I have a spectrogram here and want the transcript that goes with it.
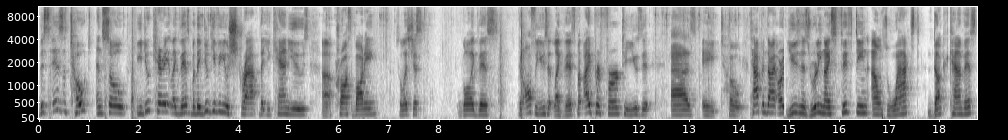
this is a tote, and so you do carry it like this, but they do give you a strap that you can use uh, crossbody. So let's just go like this. You can also use it like this, but I prefer to use it as a tote. Tap and Dye are using this really nice 15 ounce waxed duck canvas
